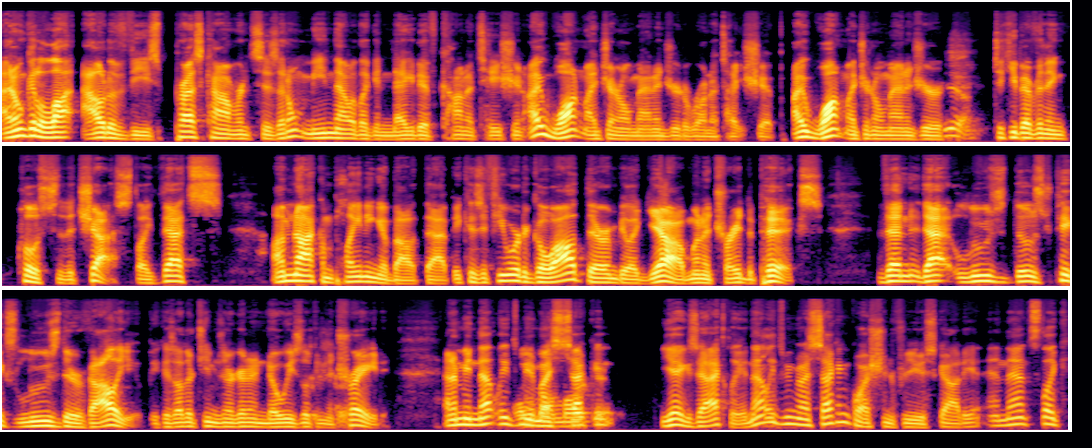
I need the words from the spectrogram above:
I don't get a lot out of these press conferences. I don't mean that with like a negative connotation. I want my general manager to run a tight ship. I want my general manager yeah. to keep everything close to the chest. Like that's I'm not complaining about that because if you were to go out there and be like, "Yeah, I'm going to trade the picks," then that lose those picks lose their value because other teams are going to know he's looking sure. to trade. And I mean, that leads me to my second. Yeah, exactly. And that leads me to my second question for you, Scotty. And that's like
